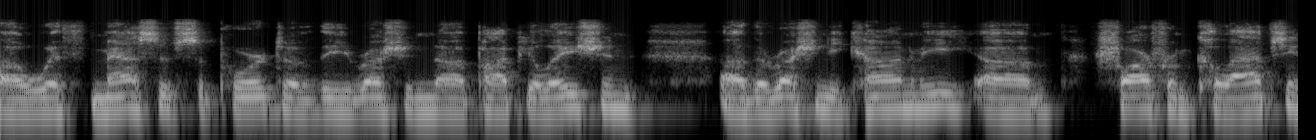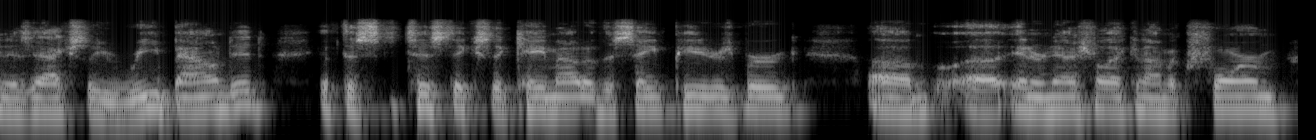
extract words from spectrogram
uh, with massive support of the Russian uh, population. the Russian economy, um, far from collapsing, has actually rebounded. If the statistics that came out of the St. Petersburg um, International Economic Forum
